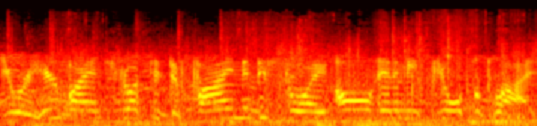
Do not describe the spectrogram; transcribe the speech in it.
You are hereby instructed to find and destroy all enemy fuel supplies.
